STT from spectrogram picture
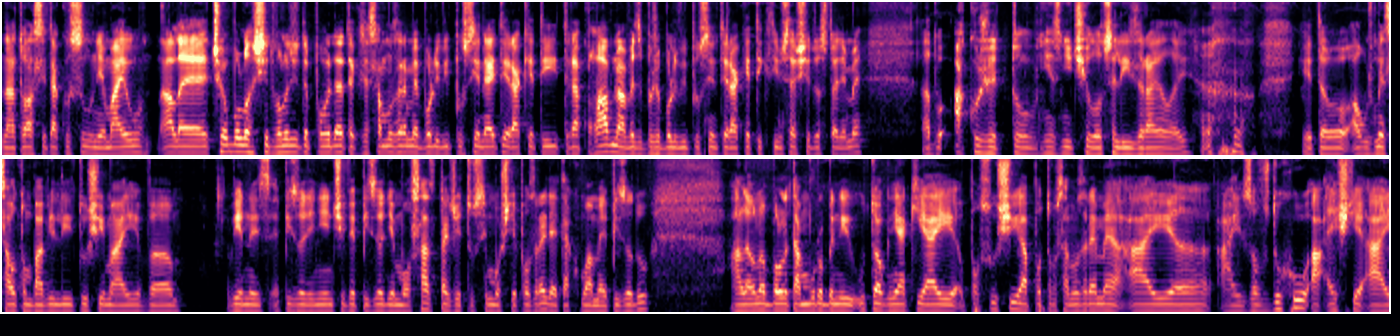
Na to asi takú silu nemajú. Ale čo bolo ešte dôležité povedať, takže samozrejme boli vypustené aj tie rakety, teda hlavná vec, že boli vypustené tie rakety, k tým sa ešte dostaneme lebo akože to nezničilo celý Izrael, hej. je to, a už sme sa o tom bavili, tuším aj v, v jednej z epizóde, neviem či v epizóde Mossad, takže tu si môžete pozrieť, aj takú máme epizódu. Ale ono bol tam urobený útok nejaký aj po suši a potom samozrejme aj, aj zo vzduchu a ešte aj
